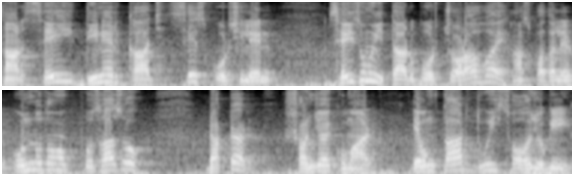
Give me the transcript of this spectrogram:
তার সেই দিনের কাজ শেষ করছিলেন। সেই সময় তার উপর চড়া হয় হাসপাতালের অন্যতম প্রশাসক ডাক্তার সঞ্জয় কুমার এবং তার দুই সহযোগী।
